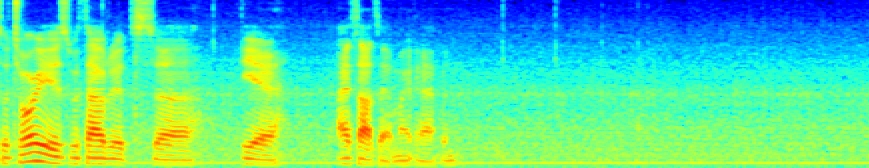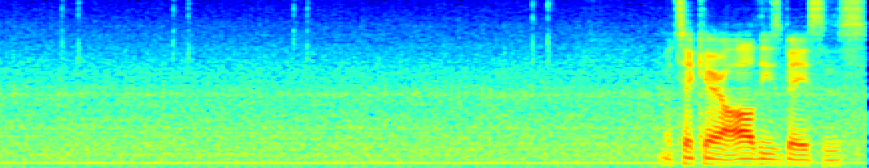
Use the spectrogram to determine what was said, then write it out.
So Tori is without its, uh, yeah, I thought that might happen. I'm going to take care of all these bases.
